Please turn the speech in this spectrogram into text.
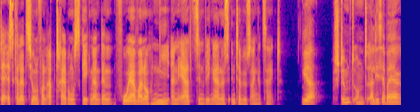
der Eskalation von Abtreibungsgegnern, denn vorher war noch nie eine Ärztin wegen eines Interviews angezeigt. Ja, stimmt. Und Alicia Bayer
